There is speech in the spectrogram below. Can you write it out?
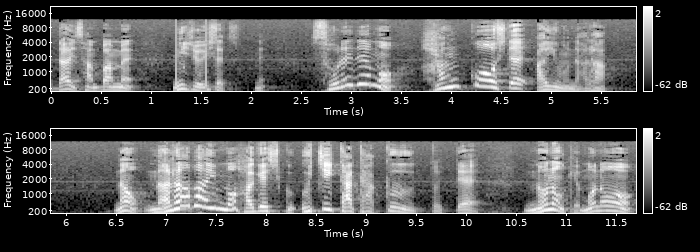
第3番目21節ね。それでも反抗して歩むならなお7倍も激しく打ち叩くと言って野の獣を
